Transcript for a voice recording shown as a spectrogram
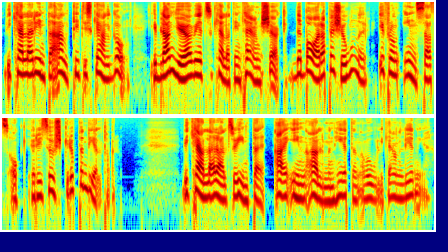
Vi kallar inte alltid till skallgång. Ibland gör vi ett så kallat internsök där bara personer ifrån insats och resursgruppen deltar. Vi kallar alltså inte in allmänheten av olika anledningar.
